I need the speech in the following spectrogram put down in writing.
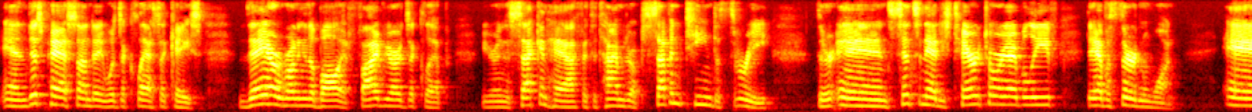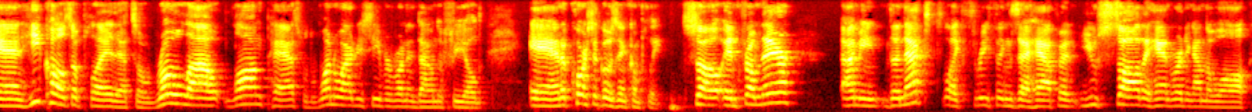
And this past Sunday was a classic case. They are running the ball at five yards a clip. You're in the second half. At the time, they're up 17 to three. They're in Cincinnati's territory, I believe. They have a third and one and he calls a play that's a rollout, long pass with one wide receiver running down the field, and of course it goes incomplete. So, and from there, I mean, the next like three things that happen, you saw the handwriting on the wall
